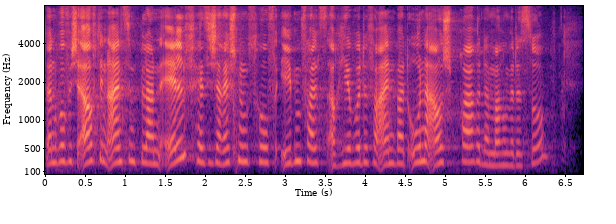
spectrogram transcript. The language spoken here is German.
Dann rufe ich auf den Einzelplan 11, Hessischer Rechnungshof ebenfalls. Auch hier wurde vereinbart ohne Aussprache. Dann machen wir das so.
